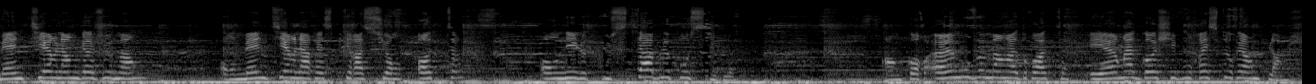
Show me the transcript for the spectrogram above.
Maintient l'engagement, on maintient la respiration haute, on est le plus stable possible. Encore un mouvement à droite et un à gauche et vous resterez en planche.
